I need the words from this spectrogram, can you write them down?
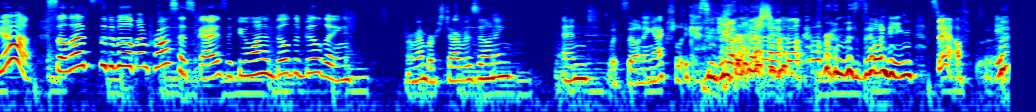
Yeah, so that's the development process, guys. If you want to build a building, remember start with zoning, end with zoning, actually, because you need permission from the zoning staff. It,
